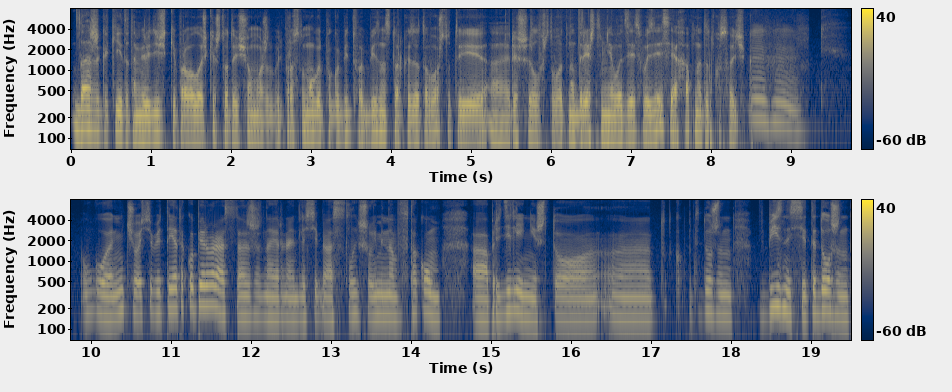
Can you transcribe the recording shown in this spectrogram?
даже какие-то там юридические проволочки, что-то еще может быть, просто могут погубить твой бизнес только из-за того, что ты э, решил, что вот надрежьте мне вот здесь, вот здесь, я хапну этот кусочек. Угу. Ого, ничего себе. Это я такой первый раз даже, наверное, для себя слышу именно в таком э, определении, что э, как бы ты должен в бизнесе, ты должен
